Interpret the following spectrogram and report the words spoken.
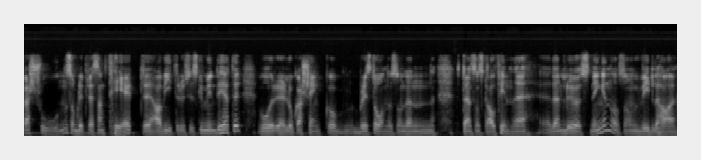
versjonen som blir presentert av hviterussiske myndigheter, hvor Lukasjenko blir stående som den, den som skal finne den løsningen, og som vil ha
